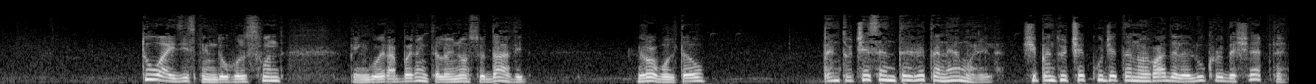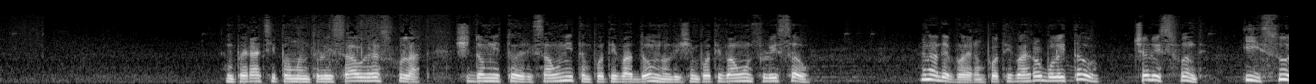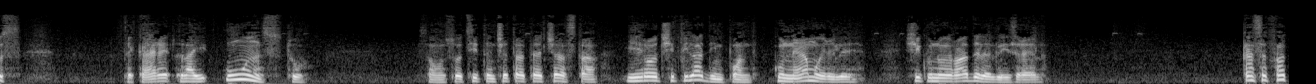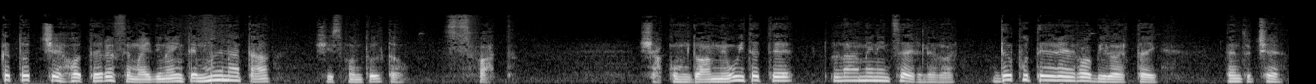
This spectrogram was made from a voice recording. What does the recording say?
tu ai zis prin Duhul Sfânt, prin gura părintelui nostru David, robul tău, pentru ce se întărâtă neamurile și pentru ce cugetă noroadele lucruri deșerte? Împărații pământului s-au răsculat și domnitorii s-au unit împotriva Domnului și împotriva unsului său. În adevăr, împotriva robului tău, celui sfânt, Iisus, pe care l-ai uns tu S-au însoțit în cetatea aceasta Irod și Pilat din Pont, cu neamurile și cu noroadele lui Israel. Ca să facă tot ce hotărăse mai dinainte mâna ta și sfântul tău, sfat. Și acum, Doamne, uită-te la amenințările lor. Dă putere robilor tăi. Pentru ce?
